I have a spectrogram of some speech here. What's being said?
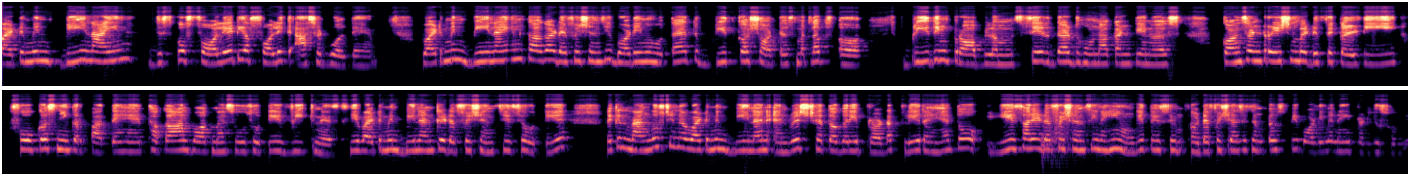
विटामिन बी नाइन जिसको फॉलेट या फॉलिक एसिड बोलते हैं। विटामिन बी नाइन का अगर डेफिशिएंसी बॉडी में होता है तो ब्रीथ का शॉर्टेज मतलब ब्रीदिंग प्रॉब्लम सिर दर्द होना कंटिन्यूस कंसंट्रेशन में डिफिकल्टी फोकस नहीं कर पाते हैं, थकान बहुत महसूस होती है वीकनेस ये विटामिन बी नाइन के डिफिशियंसी से होती है, लेकिन मैंगोस्टीन में विटामिन बी नाइन एनरिच्ड है तो अगर ये प्रोडक्ट ले रहे हैं तो ये सारी डेफिशिएंसी नहीं होंगी तो डेफिशिएंसी सिम्टम्स भी बॉडी में नहीं प्रोड्यूस होंगे।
